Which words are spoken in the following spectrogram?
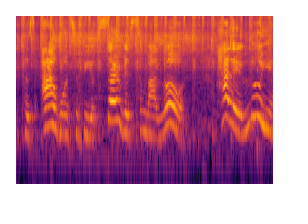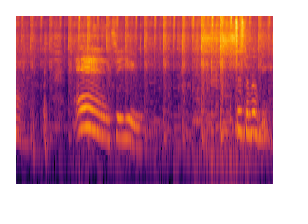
because I want to be of service to my Lord. Hallelujah. and to you. Sister Ruby,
